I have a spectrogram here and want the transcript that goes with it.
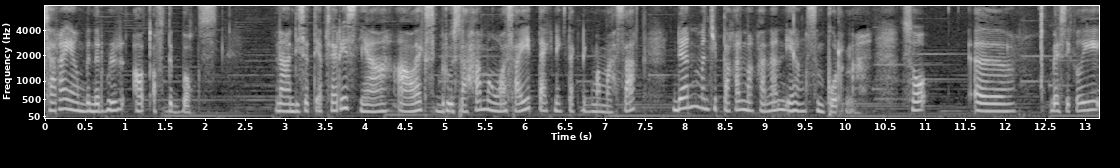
cara yang benar-benar out of the box Nah, di setiap seriesnya, Alex berusaha menguasai teknik-teknik memasak dan menciptakan makanan yang sempurna. So, uh, basically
